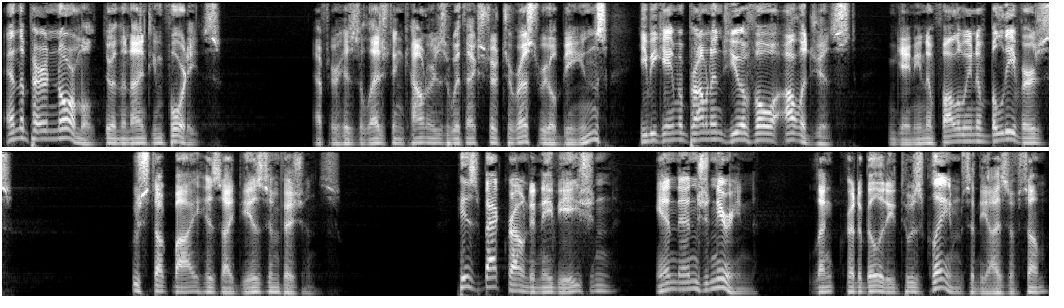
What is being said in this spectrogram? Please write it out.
and the paranormal during the 1940s. After his alleged encounters with extraterrestrial beings, he became a prominent UFOologist, gaining a following of believers who stuck by his ideas and visions. His background in aviation and engineering lent credibility to his claims in the eyes of some.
